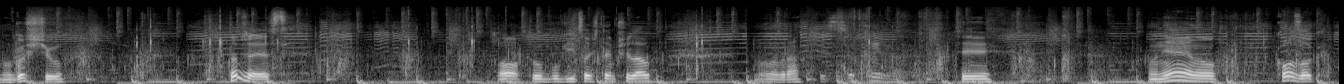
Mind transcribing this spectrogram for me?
No gościu. Dobrze jest. O, tu Bugi coś tam przylał. No dobra. Ty. No nie no. Kozok.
